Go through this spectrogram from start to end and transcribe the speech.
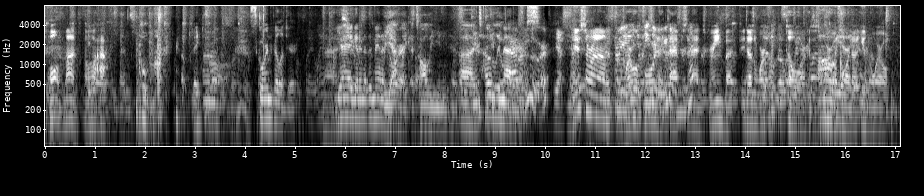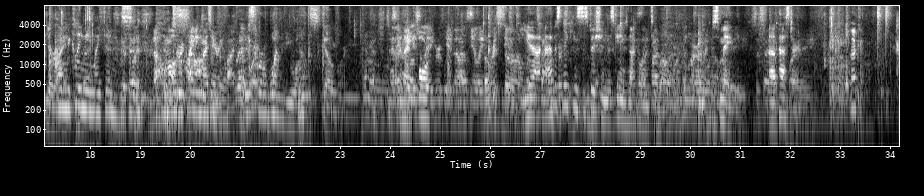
Oh man. Oh ha. Thank you. Scorned Villager. Yeah, I get another mana But yeah, like Atali, you need him. Uh, totally matters. Yes. They used to run um, I mean, werewolf it's forward for that taps and adds green, but it doesn't work with Total War because it's a Oh, werewolf yeah, not human werewolf. You're right. I'm reclaiming my things. I'm also reclaiming my cereal. Five. Red is for for one v ones. Go for it. Connect four. Yeah, I have a sneaking suspicion this game's not going too well for me. Just maybe. Uh, pass turn. Okay.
